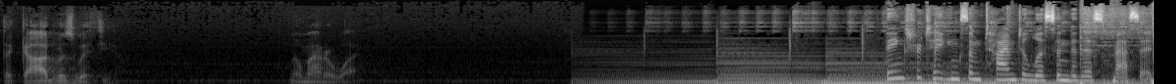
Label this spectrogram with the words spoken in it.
that God was with you no matter what? Thanks for taking some time to listen to this message.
